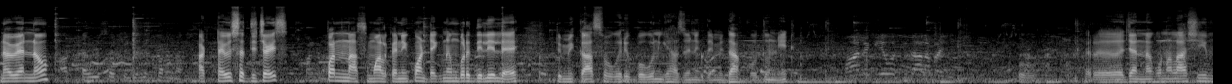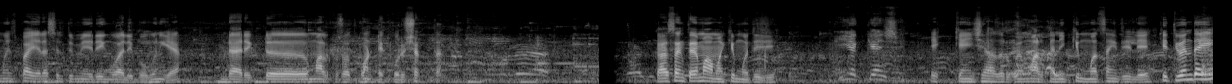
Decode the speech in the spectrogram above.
नव्याण्णव अठ्ठावीस सत्तेचाळीस पन्नास मालकाने कॉन्टॅक्ट नंबर दिलेला आहे. तुम्ही कास वगैरे बघून घ्या अजून एकदा मी दाखवतो नीट. हो तर ज्यांना कोणाला अशी म्हैस पाहिजे असेल तुम्ही रिंगवाली बघून घ्या. डायरेक्ट मालकासोबत कॉन्टॅक्ट करू शकता. काय सांगताय मामा किंमत हिची एक्क्याऐंशी. एक्क्याऐंशी हजार रुपये मालकाने किंमत सांगितलेली आहे. किती वेंदा ही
